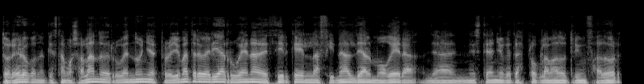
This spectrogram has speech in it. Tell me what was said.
torero con el que estamos hablando, de Rubén Núñez, pero yo me atrevería, Rubén, a decir que en la final de Almoguera, ya en este año que te has proclamado triunfador,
